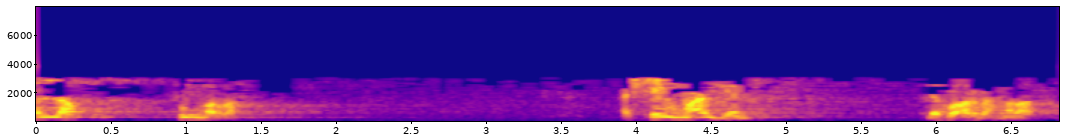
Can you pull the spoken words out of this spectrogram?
اللفظ ثم الرفض الشيء المعين له أربع مراتب.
